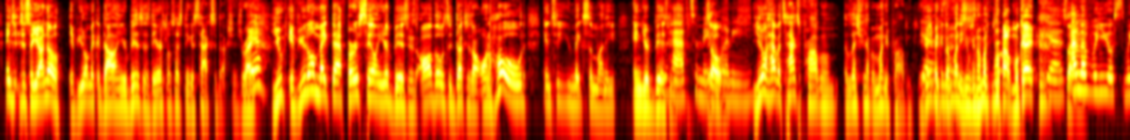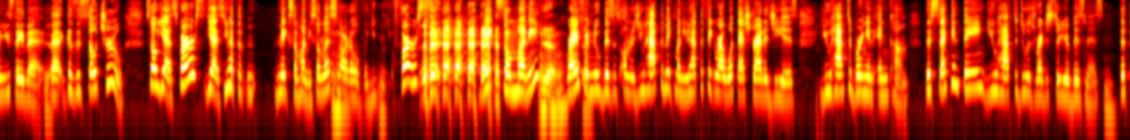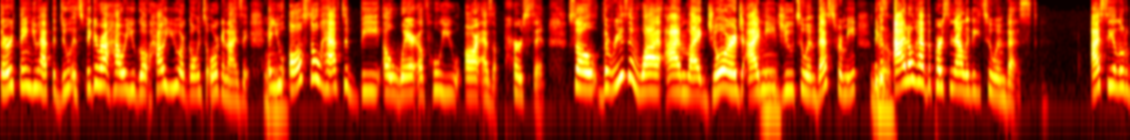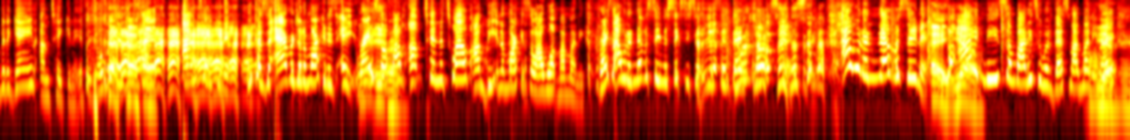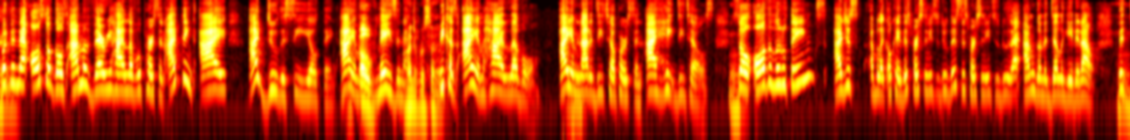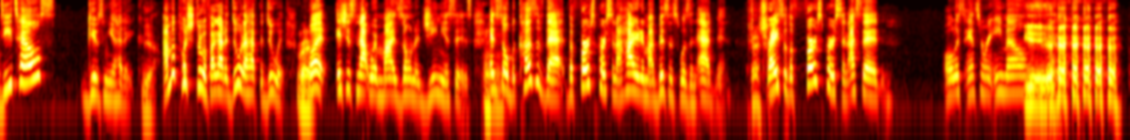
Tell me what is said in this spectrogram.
And just so y'all know, if you don't make a dollar in your business, there is no such thing as tax deductions, right? Yeah. You if you don't make that first sale in your business, all those deductions are on hold until you make some money in your You business. have to make So, money. You don't have a tax problem unless you have a money problem. If you ain't making no money, you ain't got a money problem, okay? Yes, So- I love when you when you say that Yeah. that because it's so true. So yes, first, yes, you have to m- make some money. So let's Mm-hmm. start over. You first make some money. Yeah. Right for new business owners, you have to make money. You have to figure out what that strategy is. You have to bring in income. The second thing you have to do is register your business. Mm. The third thing you have to do is figure out how are you go how you are going to organize it. And Mm-hmm. you also have to be aware of who you are as a person. So the reason why I'm like, George, I need you to invest for me because Mm-hmm. Yeah. I don't have the personality to invest. I see a little bit of gain, I'm taking it. If it's over 10%, I'm taking it because the average of the market is eight, right? Yeah, so yeah. if I'm up 10 to 12, I'm beating the market, so I want my money, right? So I would have never seen the 66% Yeah, thing. would've never seen this. I would have never seen it. Hey, so. I need somebody to invest my money, Oh, right? But then that also goes, I'm a very high level person. I think I I do the CEO thing. I am Oh, amazing at 100%. because I am high level. I am Mhm. not a detail person. I hate details. Mhm. So all the little things, I just I'd be like, okay, this person needs to do this, this person needs to do that. I'm gonna delegate it out. The Mhm. details gives me a headache. Yeah. I'm gonna push through. If I gotta do it, I have to do it. Right. But it's just not where my zone of genius is. And Mhm. so because of that, the first person I hired in my business was an admin. Gotcha. Right? So the first person I said, all this answering email, Yeah.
